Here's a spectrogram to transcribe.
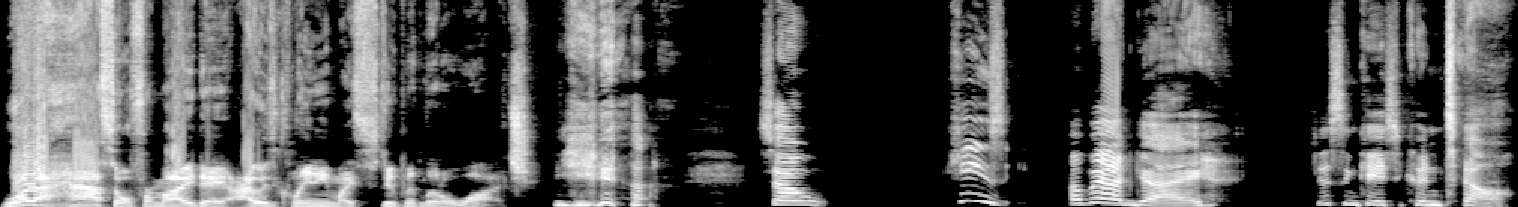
What a hassle for my day. I was cleaning my stupid little watch. Yeah. So he's a bad guy, just in case you couldn't tell.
